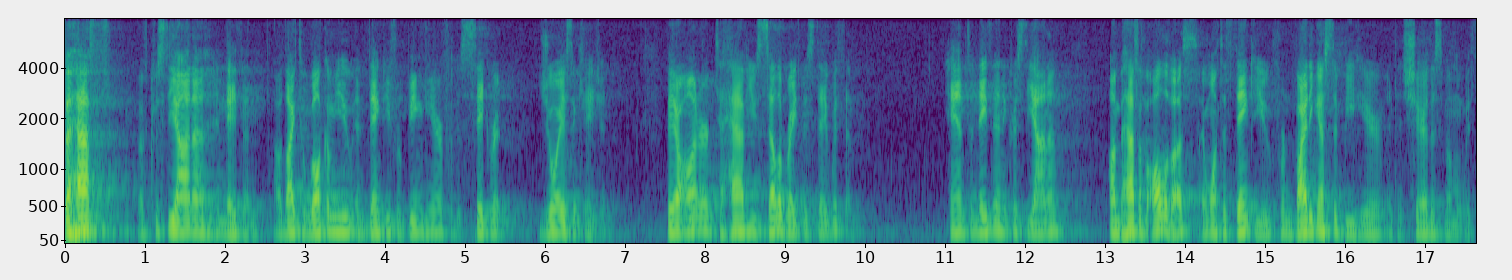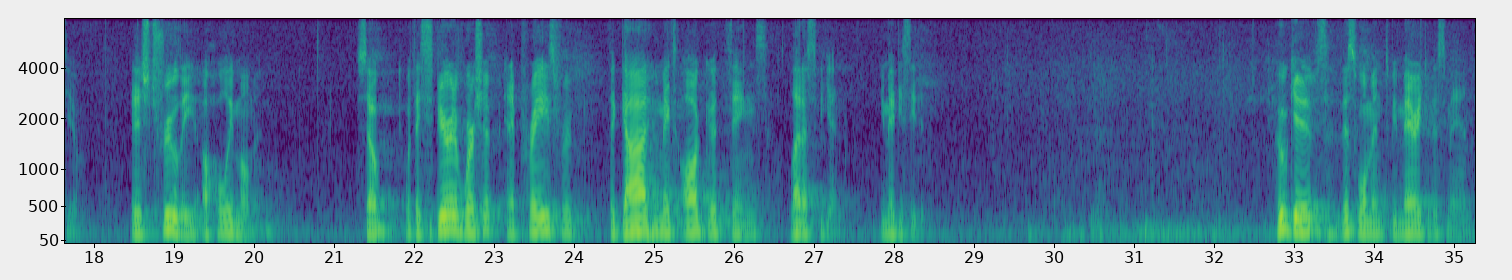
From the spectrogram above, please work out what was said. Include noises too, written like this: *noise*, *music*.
On behalf of Christianna and Nathan, I would like to welcome you and thank you for being here for this sacred, joyous occasion. They are honored to have you celebrate this day with them. And to Nathan and Christianna, on behalf of all of us, I want to thank you for inviting us to be here and to share this moment with you. It is truly a holy moment. So, with a spirit of worship and a praise for the God who makes all good things, let us begin. You may be seated. Who gives this woman to be married to this man?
